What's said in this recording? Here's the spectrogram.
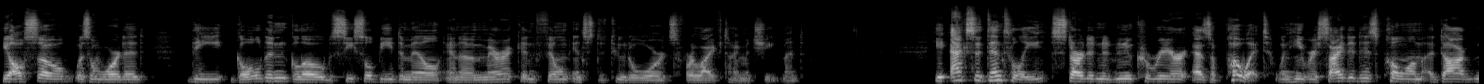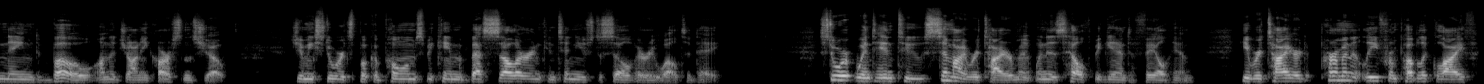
He also was awarded the Golden Globe Cecil B. DeMille and American Film Institute Awards for Lifetime Achievement. He accidentally started a new career as a poet when he recited his poem A Dog Named Bo on the Johnny Carson show. Jimmy Stewart's book of poems became a bestseller and continues to sell very well today. Stewart went into semi retirement when his health began to fail him. He retired permanently from public life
